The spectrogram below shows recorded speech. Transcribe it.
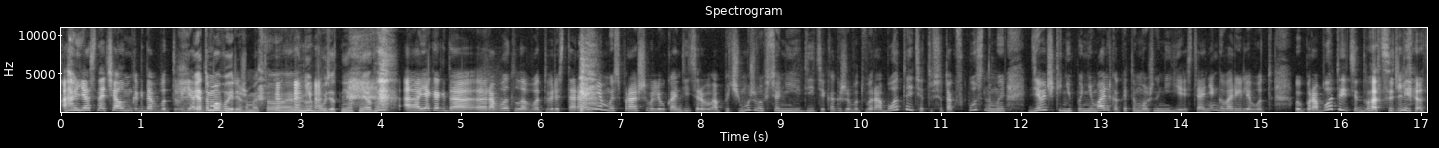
А я сначала, когда вот я... Это мы вырежем, это не будет, нет, нет. А я когда э, работала вот в ресторане, мы спрашивали у кондитеров, а почему же вы все не едите, как же вот вы работаете, это все так вкусно, мы, девочки, не понимали, как это можно не есть. А они говорили, вот вы поработаете 20 лет,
